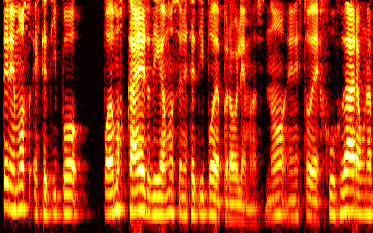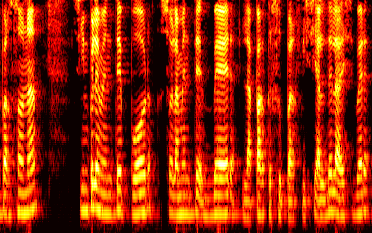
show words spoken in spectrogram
tenemos este tipo, podemos caer, digamos, en este tipo de problemas, ¿no? En esto de juzgar a una persona simplemente por solamente ver la parte superficial del iceberg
